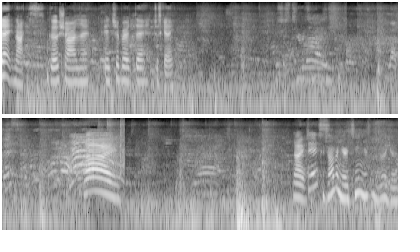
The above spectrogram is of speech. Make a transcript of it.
Stay nice. Go Charlotte. It's your birthday. Just kidding. Nice! Nice. Good job on your routine. Yours was really good.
